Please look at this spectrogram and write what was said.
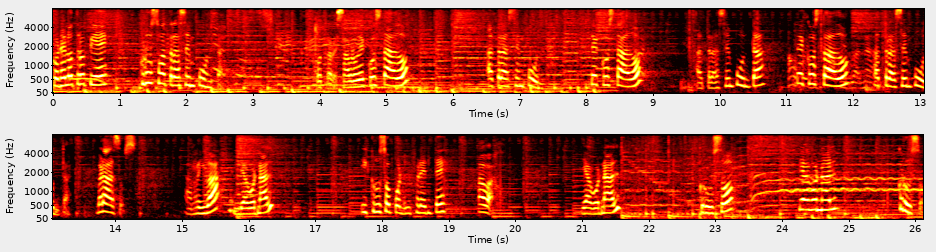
Con el otro pie cruzo atrás en punta. Otra vez abro de costado, atrás en punta. De costado, atrás en punta. De costado, atrás en punta. Brazos. Arriba, en diagonal. Y cruzo por el frente, abajo. Diagonal. Cruzo. Diagonal. Cruzo.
